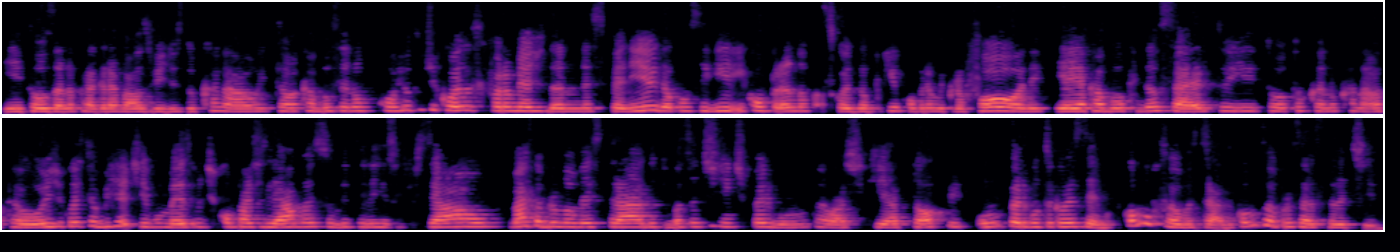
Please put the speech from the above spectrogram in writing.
e tô usando para gravar os vídeos do canal. Então acabou sendo um conjunto de coisas que foram me ajudando nesse período. Eu consegui ir comprando as coisas um pouquinho, comprei um microfone, e aí acabou que deu certo e tô tocando o canal até hoje com esse objetivo mesmo de compartilhar mais sobre inteligência artificial, mais sobre o meu mestrado, que bastante gente pergunta. Eu acho que é a top 1 pergunta que eu recebo. Como que foi o mestrado? Como foi o processo seletivo.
